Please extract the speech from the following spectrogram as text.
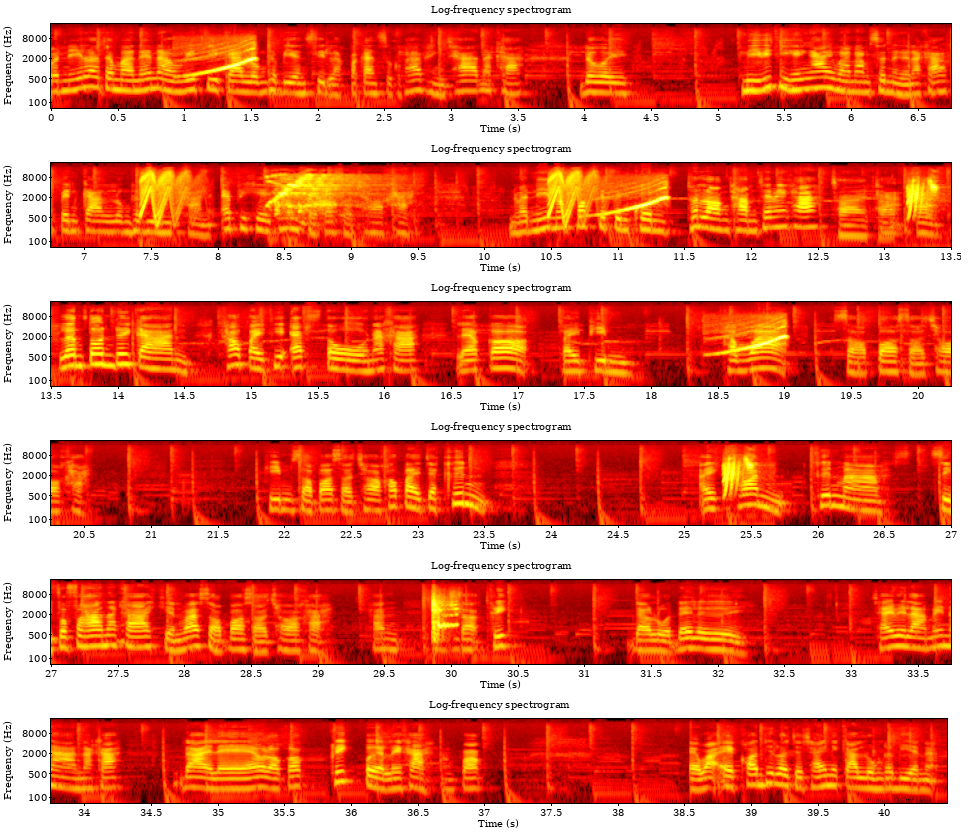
วันนี้เราจะมาแนะนำวิธีการลงทะเบียนสิทธิหลักประกันสุขภาพแห่งชาตินะคะ โดยมีวิธีง่ายๆ มานำเสนอนะคะ เป็นการลงทะเบียนผ่านแอปพลิเคชันสปสชค่ะ วันนี้น้องป๊อกจะเป็นคนทดลองทำใช่ไหมคะ ใช่ครัค่ะบค่ะเริ่มต้นด้วยการเข้าไปที่ App Store นะคะ แล้วก็ไปพิมพ์คำว่าสปสชค่ะ พิมพ์สปสชเข้าไปจะขึ้นไอคอนขึ้นมาสีฟ้าๆนะคะ เขียนว่าสปสชค่ะ ท่าน ก็คลิกดาวน์โหลดได้เลย ใช้เวลาไม่นานนะคะ ได้แล้วเราก็คลิกเปิดเลยค่ะน้องป๊อก แต่ว่าไอคอนที่เราจะใช้ในการลงทะเบียนน่ะ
